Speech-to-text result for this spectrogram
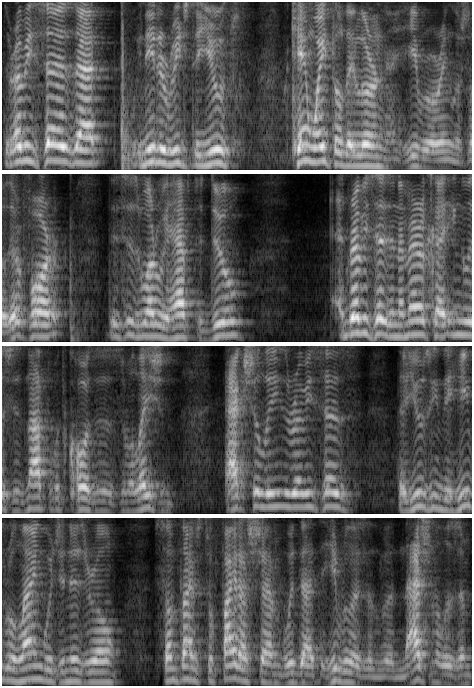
the Rebbe says that we need to reach the youth. Can't wait till they learn Hebrew or English. So therefore, this is what we have to do. And Rebbe says in America, English is not what causes assimilation. Actually, the Rebbe says they're using the Hebrew language in Israel sometimes to fight Hashem with that Hebraism, with nationalism,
